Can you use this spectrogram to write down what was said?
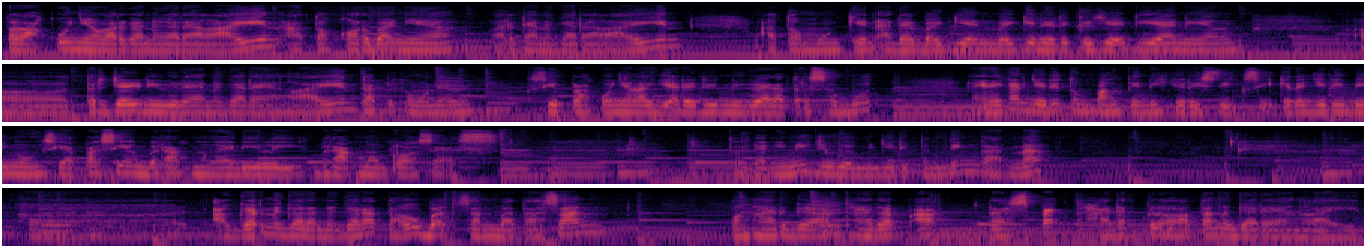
pelakunya warga negara lain atau korbannya warga negara lain atau mungkin ada bagian-bagian dari kejadian yang uh, terjadi di wilayah negara yang lain tapi kemudian si pelakunya lagi ada di negara tersebut. Nah ini kan jadi tumpang tindih jurisdiksi. Kita jadi bingung siapa sih yang berhak mengadili berhak memproses. Gitu. Dan ini juga menjadi penting karena uh, agar negara-negara tahu batasan-batasan penghargaan terhadap respect terhadap kedaulatan negara yang lain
